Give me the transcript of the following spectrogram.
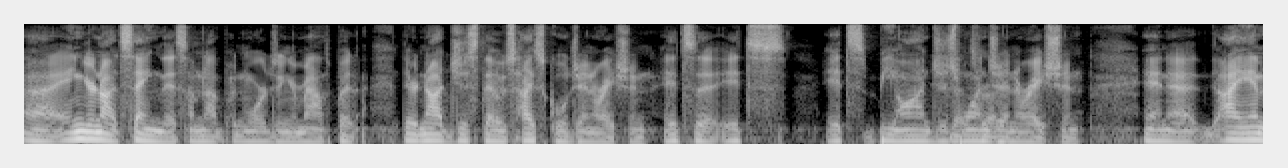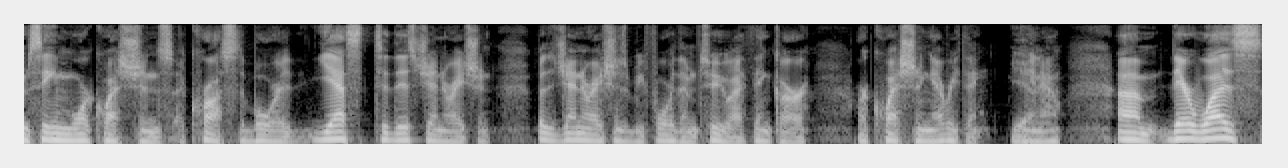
uh, and you're not saying this, I'm not putting words in your mouth, but they're not just those high school generation. It's a, it's, it's beyond just That's one right. generation. And uh, I am seeing more questions across the board. Yes, to this generation, but the generations before them too, I think are are questioning everything. Yeah. You know, um, there was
